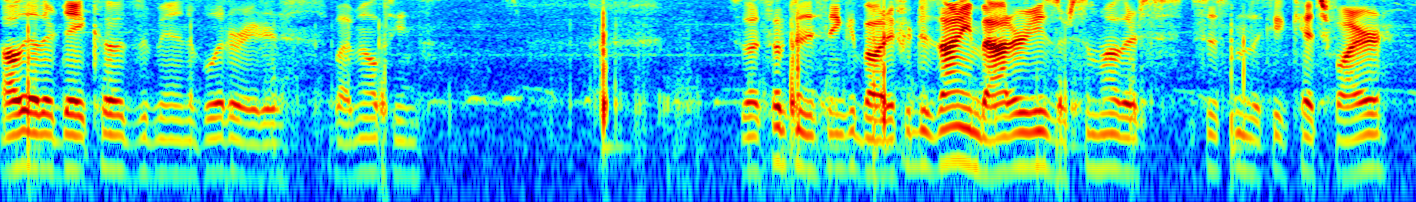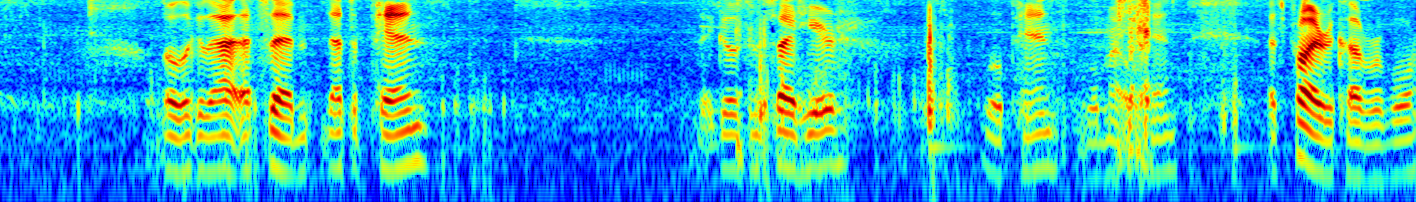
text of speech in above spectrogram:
all the other date codes have been obliterated by melting. So that's something to think about. If you're designing batteries or some other system that could catch fire. Oh, look at that. That's a that's a pin that goes inside here. Little pin, a little metal pin. That's probably recoverable.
